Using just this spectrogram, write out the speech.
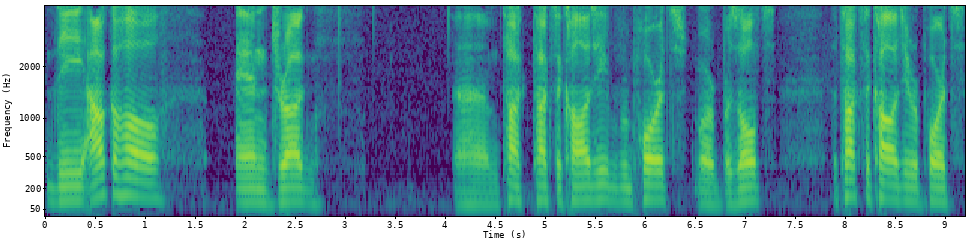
The alcohol and drug um, to- toxicology reports or results, the toxicology reports,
